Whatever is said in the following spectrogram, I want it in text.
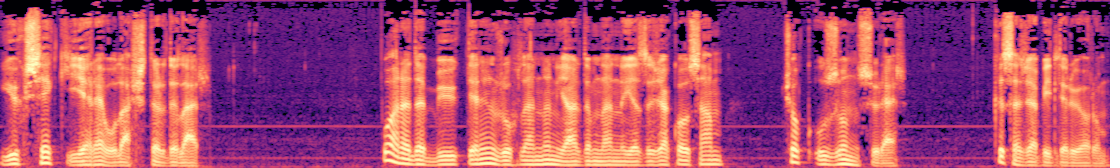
yüksek yere ulaştırdılar. Bu arada büyüklerin ruhlarının yardımlarını yazacak olsam çok uzun sürer. Kısaca bildiriyorum.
